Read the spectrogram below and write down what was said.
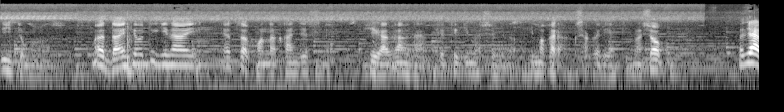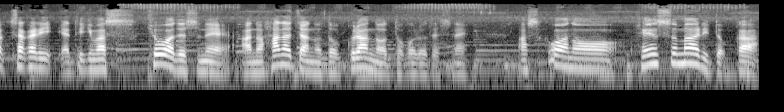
いいと思いますまあ代表的なやつはこんな感じですね。火がガンガン出てきましたけど今から草刈りやっていきましょう。じゃあ草刈りやっていきます。今日はですねあの花ちゃんのドッグランのところですね。あそこはあのフェンス周りとか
